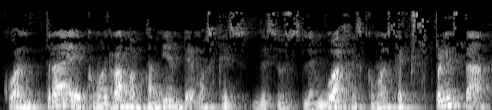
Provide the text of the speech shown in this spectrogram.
cual trae, como el Rambam también vemos que de sus lenguajes, como él se expresa,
